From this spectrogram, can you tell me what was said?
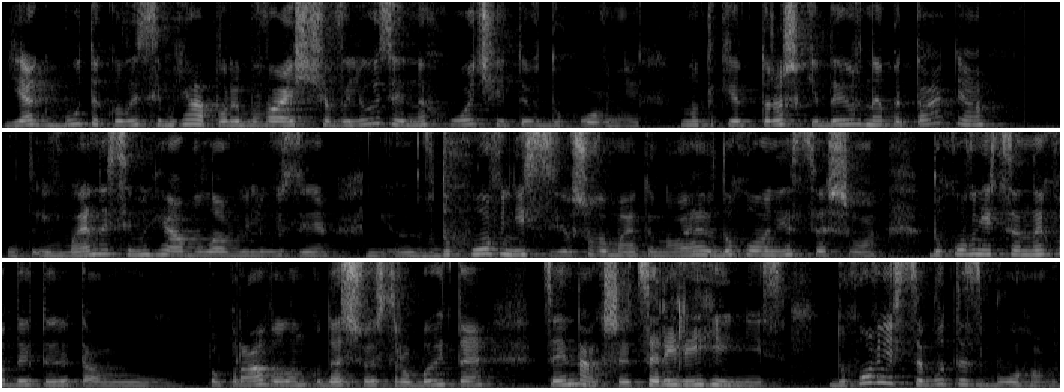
Як бути, коли сім'я перебуває ще в ілюзії, не хоче йти в духовні? Ну, таке трошки дивне питання. І в мене сім'я була в ілюзії. В духовність, що ви маєте на увазі? Духовність це що? Духовність це не ходити там по правилам, кудись щось робити. Це інакше, це релігійність. Духовність це бути з Богом.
